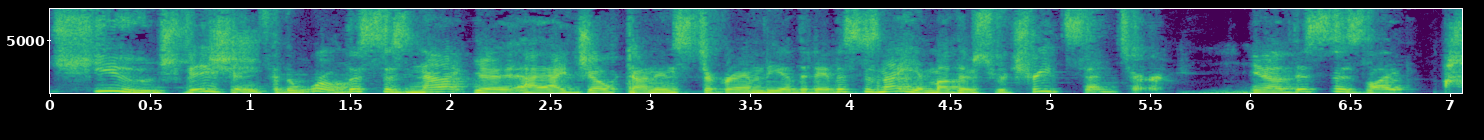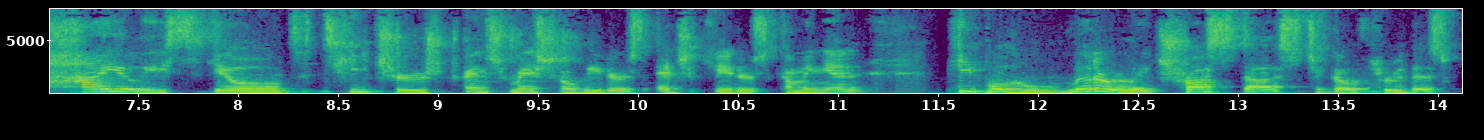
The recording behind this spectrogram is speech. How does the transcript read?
huge vision for the world. This is not your. I, I joked on Instagram the other day. This is not your mother's retreat center you know this is like highly skilled teachers transformational leaders educators coming in people who literally trust us to go through this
